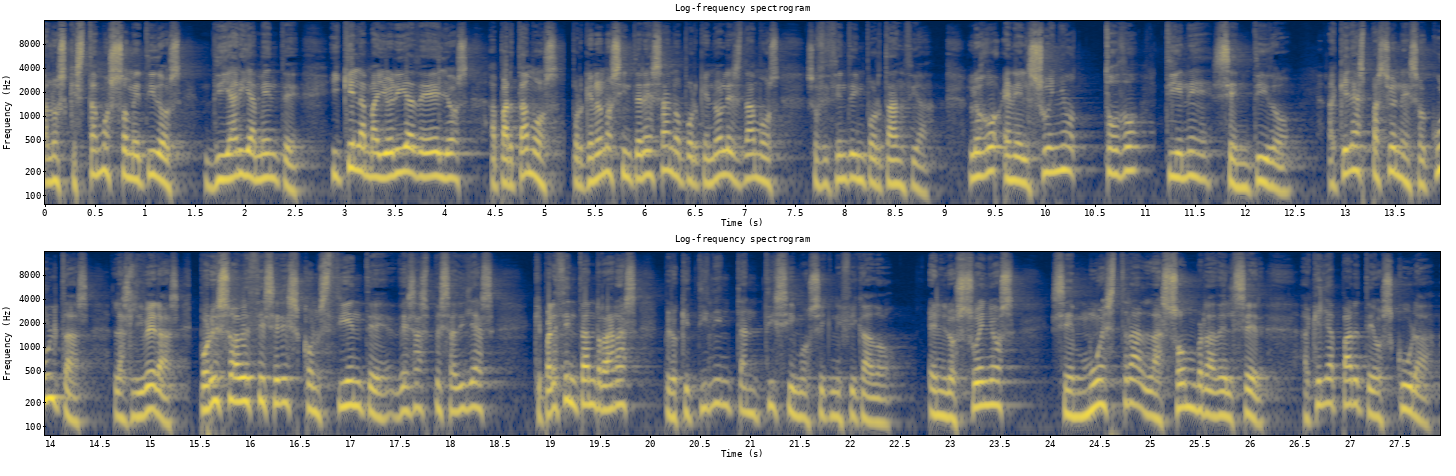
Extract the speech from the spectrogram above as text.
a los que estamos sometidos diariamente y que la mayoría de ellos apartamos porque no nos interesan o porque no les damos suficiente importancia. Luego, en el sueño todo tiene sentido. Aquellas pasiones ocultas las liberas. Por eso a veces eres consciente de esas pesadillas que parecen tan raras pero que tienen tantísimo significado. En los sueños se muestra la sombra del ser, aquella parte oscura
